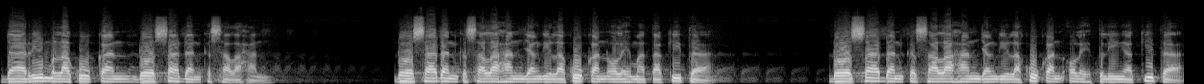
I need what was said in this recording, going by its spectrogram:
dari melakukan dosa dan kesalahan. Dosa dan kesalahan yang dilakukan oleh mata kita, dosa dan kesalahan yang dilakukan oleh telinga kita,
